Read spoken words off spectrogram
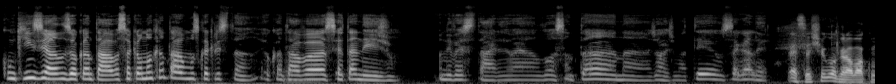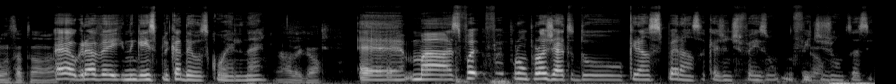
Com 15 anos eu cantava, só que eu não cantava música cristã. Eu cantava sertanejo universitário. né? Luan Santana, Jorge Mateus, essa galera. É, você chegou a gravar com o Luan Santana, né? É, eu gravei Ninguém Explica Deus com ele, né? Ah, legal. É, mas foi, foi por um projeto do Criança Esperança que a gente fez um, um feat juntos, assim.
